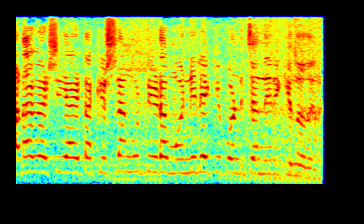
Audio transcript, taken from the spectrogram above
ഘടകകക്ഷിയായിട്ട് കൃഷ്ണൻകുട്ടിയുടെ മുന്നിലേക്ക് കൊണ്ടു ചെന്നിരിക്കുന്നത്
